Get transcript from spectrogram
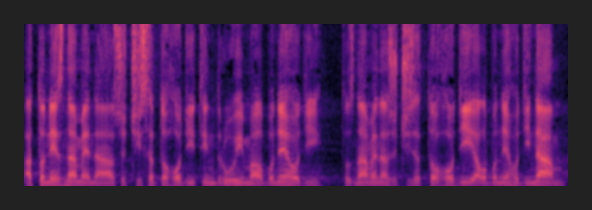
a to neznamená, že či sa to hodí tým druhým alebo nehodí. To znamená, že či sa to hodí alebo nehodí nám.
